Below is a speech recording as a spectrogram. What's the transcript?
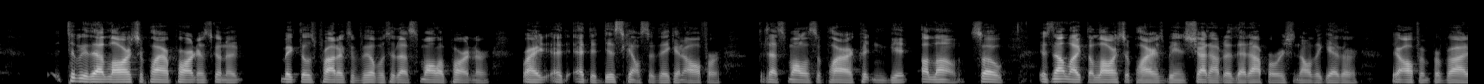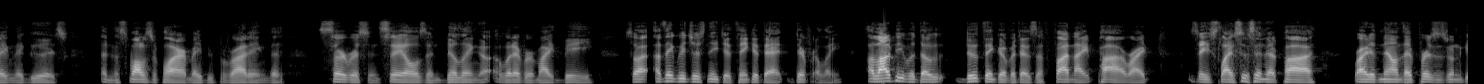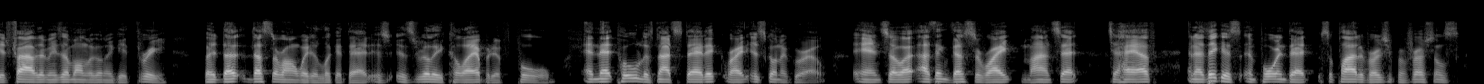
typically that large supplier partner is going to make those products available to that smaller partner, right, at, at the discounts that they can offer that that smaller supplier couldn't get alone. So it's not like the large supplier is being shut out of that operation altogether. They're often providing the goods, and the smaller supplier may be providing the service and sales and billing, uh, whatever it might be. So I, I think we just need to think of that differently. A lot of people do, do think of it as a finite pie, right? Say slices in that pie right? If now that person's going to get five, that means I'm only going to get three. But that, that's the wrong way to look at that. It's, it's really a collaborative pool. And that pool is not static, right? It's going to grow. And so I, I think that's the right mindset to have. And I think it's important that supply diversity professionals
